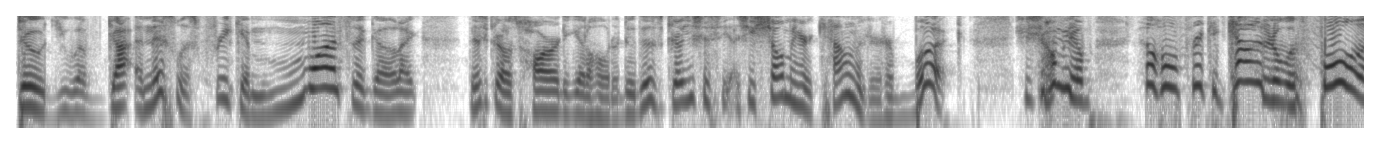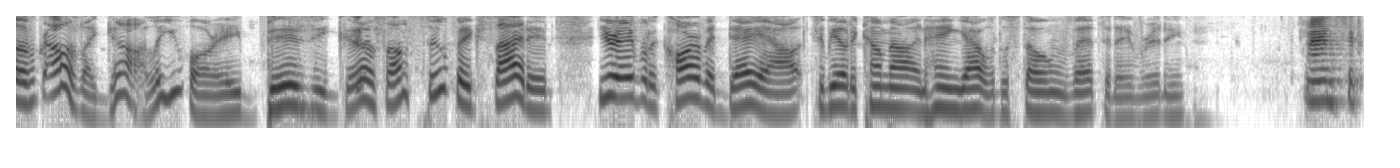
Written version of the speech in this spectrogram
Dude, you have got, and this was freaking months ago. Like this girl's hard to get a hold of, dude. This girl, you should see. She showed me her calendar, her book. She showed me a, the whole freaking calendar was full of. I was like, God, you are a busy girl. So I'm super excited. You're able to carve a day out to be able to come out and hang out with the Stoned Vet today, Brittany. I'm super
